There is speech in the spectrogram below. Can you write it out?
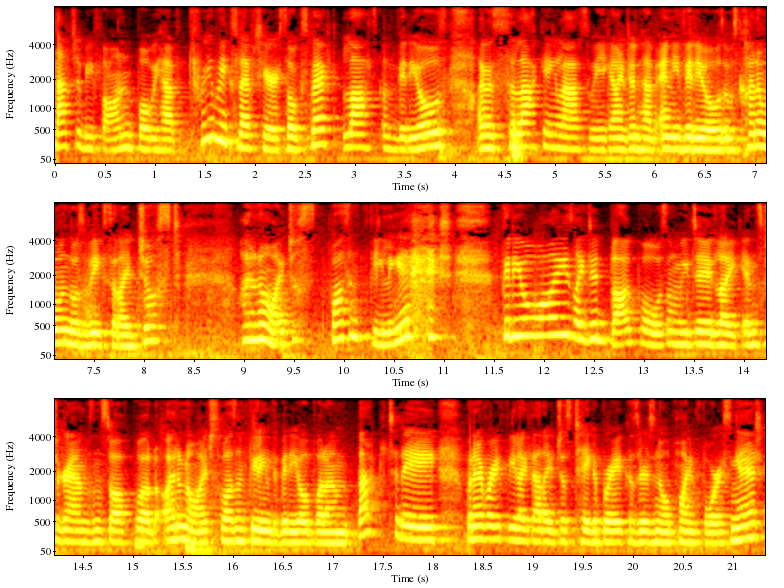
that should be fun but we have three weeks left here so expect lots of videos i was slacking last week and i didn't have any videos it was kind of one of those weeks that i just I don't know, I just wasn't feeling it. video wise, I did blog posts and we did like Instagrams and stuff, but I don't know, I just wasn't feeling the video. But I'm back today. Whenever I feel like that, I just take a break because there's no point forcing it.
